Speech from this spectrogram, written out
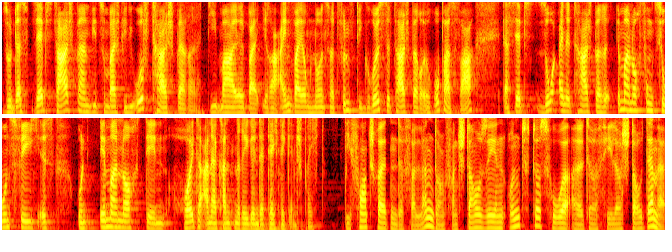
sodass selbst Talsperren wie zum Beispiel die Urftalsperre, die mal bei ihrer Einweihung 1905 die größte Talsperre Europas war, dass selbst so eine Talsperre immer noch funktionsfähig ist und immer noch den heute anerkannten Regeln der Technik entspricht die fortschreitende Verlandung von Stauseen und das hohe Alter vieler Staudämme.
